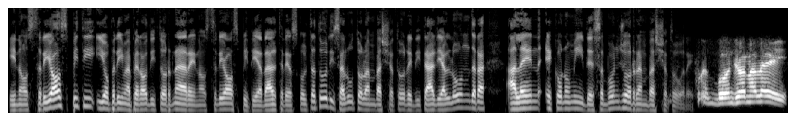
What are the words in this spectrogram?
i nostri ospiti. Io prima però di tornare ai nostri ospiti e ad altri ascoltatori saluto l'ambasciatore d'Italia a Londra, Alain Economides. Buongiorno ambasciatore. Buongiorno a lei.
